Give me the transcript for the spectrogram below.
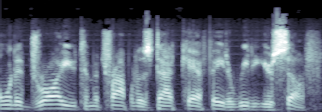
want to draw you to metropolis.cafe to read it yourself.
